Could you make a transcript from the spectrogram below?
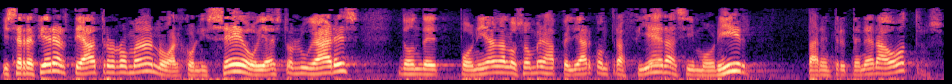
Y se refiere al teatro romano, al coliseo y a estos lugares donde ponían a los hombres a pelear contra fieras y morir para entretener a otros.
